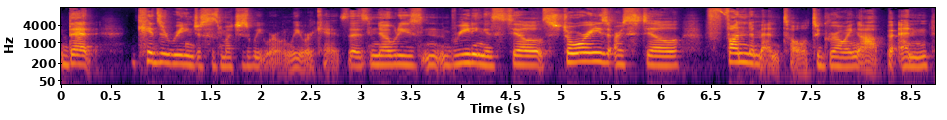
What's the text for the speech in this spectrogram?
that kids are reading just as much as we were when we were kids. There's nobody's reading is still stories are still fundamental to growing up, and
